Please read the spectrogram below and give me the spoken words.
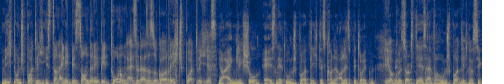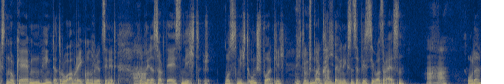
Nicht unsportlich ist dann eine besondere Betonung, also dass er sogar recht sportlich ist. Ja, eigentlich schon. Er ist nicht unsportlich. Das kann ja alles bedeuten. Ja, wenn gut. du sagst, der ist einfach unsportlich, dann siehst du, okay, hm, hängt er droh am Reg und rührt sich nicht. Und wenn er sagt, er ist nicht, was, nicht unsportlich, Nicht unsportlich. dann kann er wenigstens ein bisschen was reißen. Aha. Oder?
